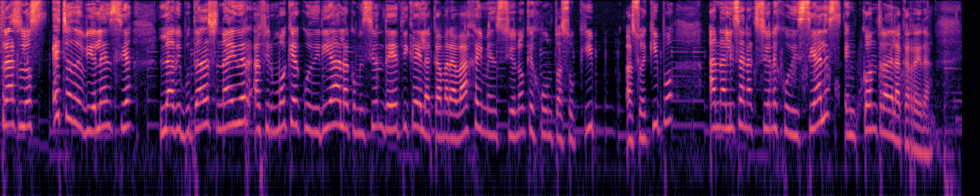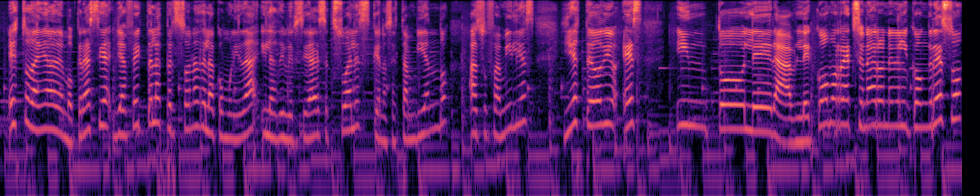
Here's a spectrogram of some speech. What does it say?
tras los hechos de violencia, la diputada Schneider afirmó que acudiría a la Comisión de Ética y la Cámara Baja y mencionó que junto a su, a su equipo analizan acciones judiciales en contra de la carrera. Esto daña la democracia y afecta a las personas de la comunidad y las diversidades sexuales que nos están viendo, a sus familias, y este odio es intolerable. ¿Cómo reaccionaron en el Congreso?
